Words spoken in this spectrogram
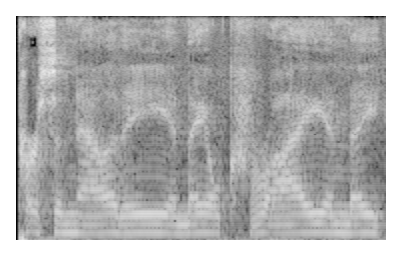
personality, and they'll cry and they,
